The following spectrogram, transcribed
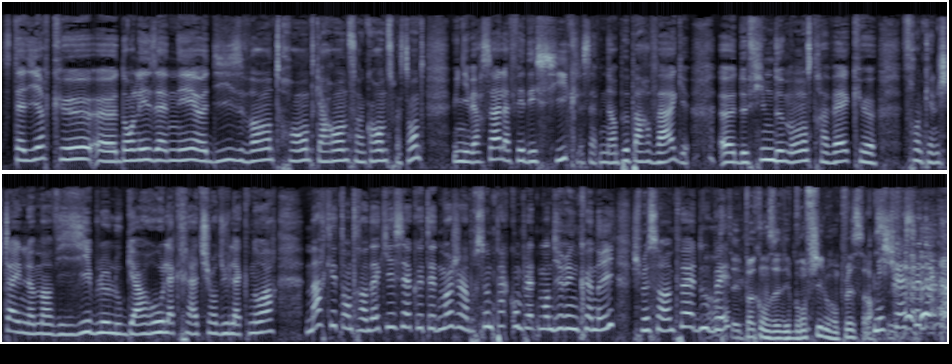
C'est-à-dire que euh, dans les années euh, 10, 20, 30, 40, 50, 60, Universal a fait des cycles, ça venait un peu par vague, euh, de films de monstres avec Frankenstein, l'homme invisible, le loup-garou, la créature du lac noir. Marc est en train d'acquiescer à côté de moi, j'ai l'impression de pas complètement dire une connerie. Je me sens un peu adoubée. C'était pas qu'on faisait des bons films en plus. alors Mais je c'est- suis assez d'accord.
